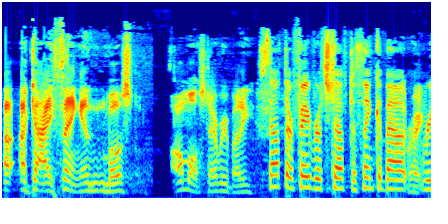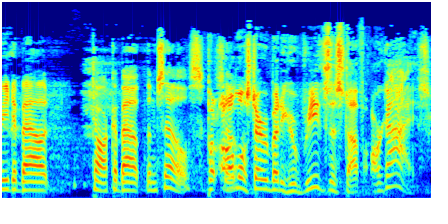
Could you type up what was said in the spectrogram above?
a, a guy thing, and most almost everybody. It's not their favorite stuff to think about, right. read about, talk about themselves. But so. almost everybody who reads this stuff are guys.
